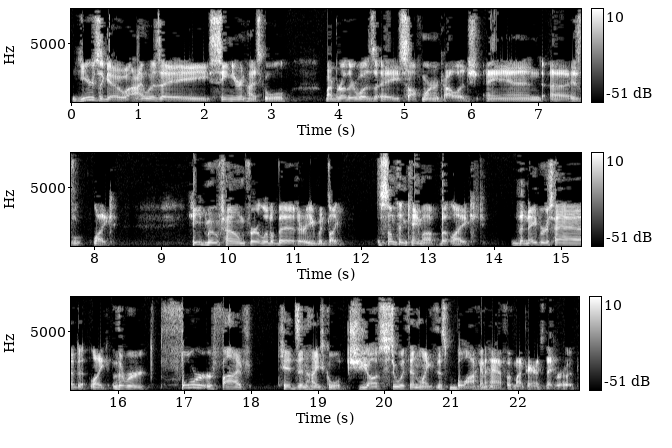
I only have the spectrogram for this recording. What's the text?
years ago, I was a senior in high school. My brother was a sophomore in college, and uh, his like he'd moved home for a little bit, or he would like something came up, but like the neighbors had like there were four or five kids in high school just within like this block and a half of my parents' neighborhood.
